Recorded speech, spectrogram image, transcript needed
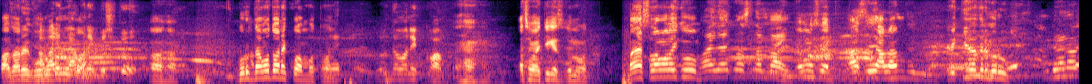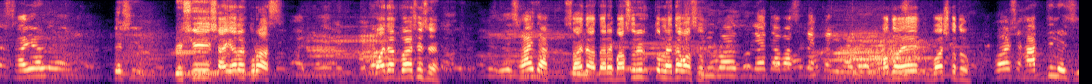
বাজারে গরু গরু অনেক বেশি তো। হ্যাঁ হ্যাঁ। গরুর দামও তো অনেক কম বর্তমানে। গরুর দাম অনেক কম। হ্যাঁ হ্যাঁ। আচ্ছা ভাই ঠিক আছে ধন্যবাদ। ভাই আসসালামু আলাইকুম। ওয়ালাইকুম আসসালাম ভাই। কেমন আছেন? আছি আলহামদুলিল্লাহ। এটা কি জাতের গরু? সাইয়াল বেশি বেশি শাহিয়ালের কুরাস। কয় দাঁত বয়স হয়েছে? ছয় দাঁত। ছয় দাঁত আরে তো লেদা বাছুর। লেদা বাসুর একটাই কত এ বয়স কত? বয়স সাত দিন হয়েছে।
